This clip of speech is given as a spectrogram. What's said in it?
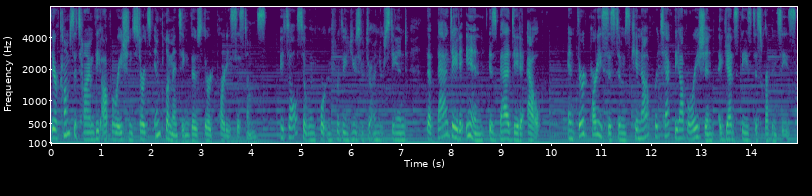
there comes a time the operation starts implementing those third party systems. It's also important for the user to understand that bad data in is bad data out, and third party systems cannot protect the operation against these discrepancies.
